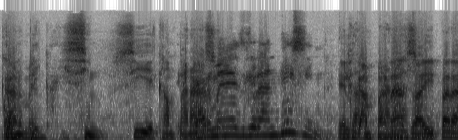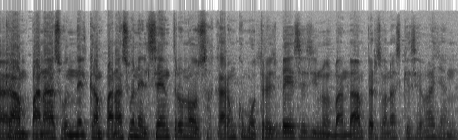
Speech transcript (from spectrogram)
Carmen. Complicadísimo. Sí, el campanazo. Carmen es grandísimo. El campanazo, ahí para. Campanazo. En el campanazo en el centro nos sacaron como tres veces y nos mandaban personas que se vayan,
